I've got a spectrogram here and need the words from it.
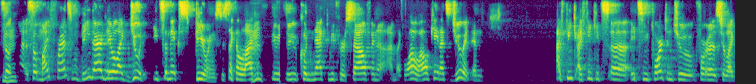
So, mm-hmm. so my friends who've been there, they were like, "Dude, it's an experience. It's like a life mm-hmm. experience. You connect with yourself." And I'm like, "Wow, okay, let's do it." And I think I think it's uh, it's important to for us to like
